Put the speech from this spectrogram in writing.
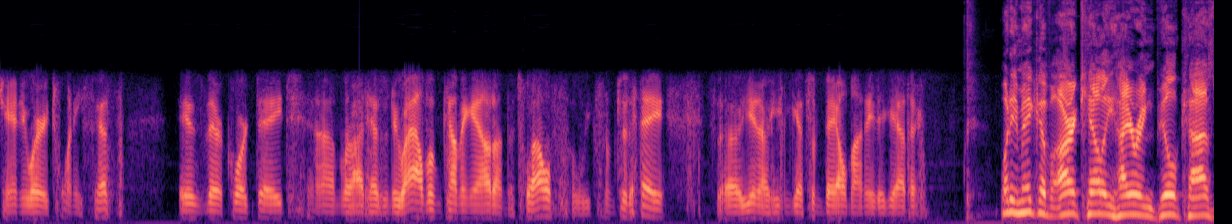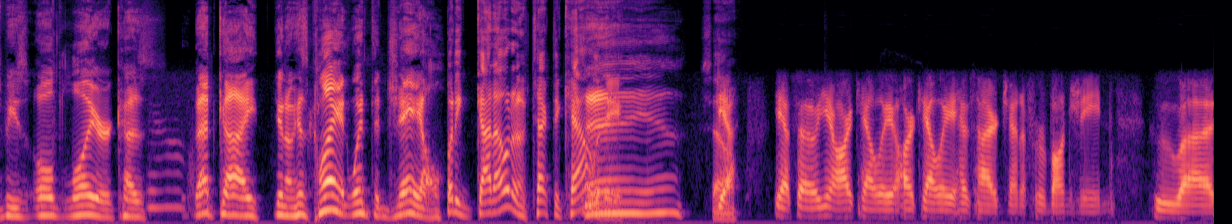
January 25th is their court date. Um, Rod has a new album coming out on the 12th, a week from today. So you know he can get some bail money together. What do you make of R. Kelly hiring Bill Cosby's old lawyer? Because that guy, you know, his client went to jail. But he got out on a technicality. Eh, yeah. so Yeah, yeah. So you know, R. Kelly, R. Kelly has hired Jennifer Bonjean, who uh,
